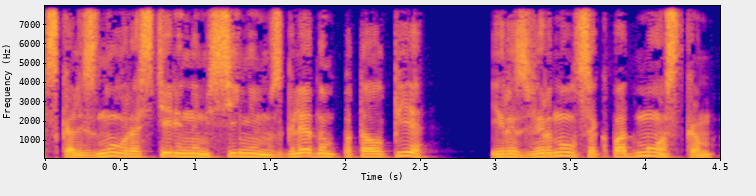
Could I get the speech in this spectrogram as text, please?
скользнул растерянным синим взглядом по толпе и развернулся к подмосткам.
